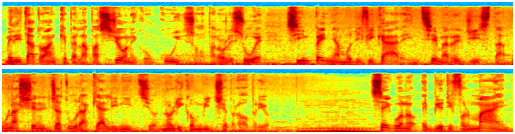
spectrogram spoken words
meritato anche per la passione con cui, sono parole sue, si impegna a modificare insieme al regista una sceneggiatura che all'inizio non li convince proprio. Seguono A Beautiful Mind,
